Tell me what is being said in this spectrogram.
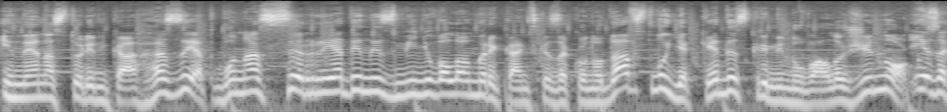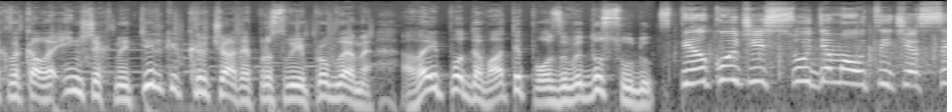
і не на сторінках газет. Вона зсередини змінювала американське законодавство, яке дискримінувало жінок. І закликала інших не тільки кричати про свої проблеми, але й подавати позови до суду. Спілкуючись з суддями у ці часи,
